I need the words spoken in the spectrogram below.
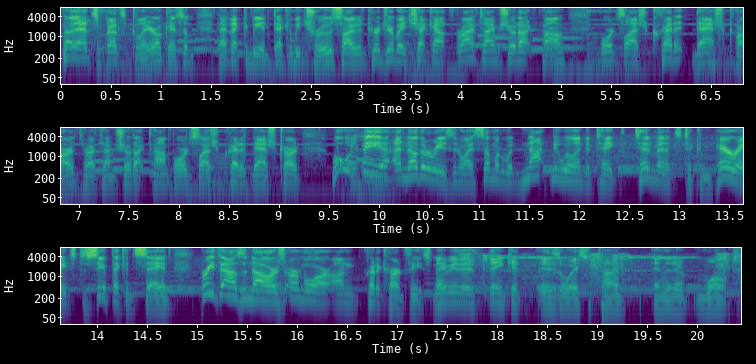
No, that's that's clear. Okay, so that, that could be a, that could be true. So I encourage everybody to check out thrivetimeshow.com forward slash credit dash card, thrivetimeshow.com forward slash credit dash card. What would be another reason why someone would not be willing to take 10 minutes to compare rates to see if they could save $3,000 or more on credit card fees? Maybe they think it is a waste of time and that it won't.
